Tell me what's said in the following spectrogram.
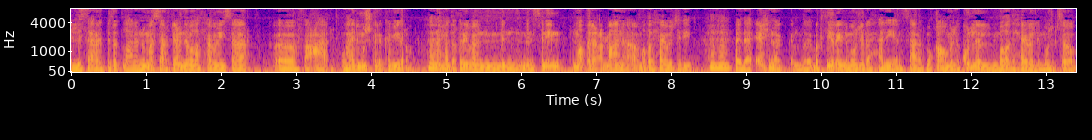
اللي صارت بتطلع لأنه ما صار في عندنا مضاد حيوي صار فعال. وهذه مشكلة كبيرة. إحنا تقريبا من من سنين ما طلع معنا مضاد حيوي جديد. فإذا إحنا البكتيريا اللي موجودة حاليا صارت مقاومة لكل المضاد الحيوي اللي موجود بسبب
